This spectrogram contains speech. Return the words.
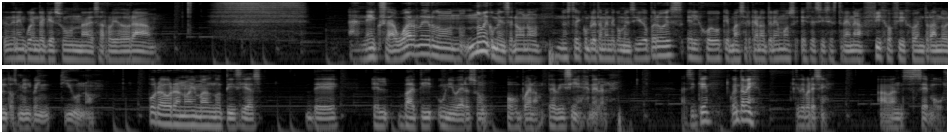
tener en cuenta que es una desarrolladora anexa a Warner, no, no, me convence, no, no, no estoy completamente convencido, pero es el juego que más cercano tenemos, este sí se estrena fijo fijo entrando el 2021. Por ahora no hay más noticias de el Bati Universo, o bueno, de DC en general. Así que, cuéntame, ¿qué te parece? Avancemos.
